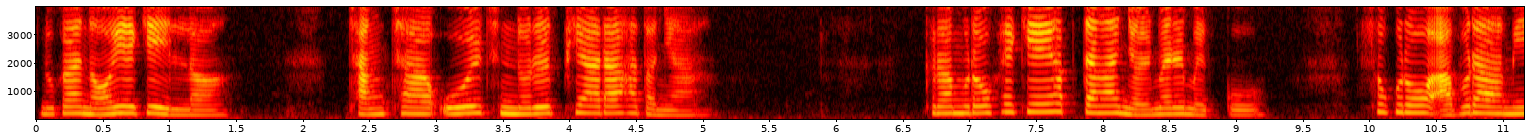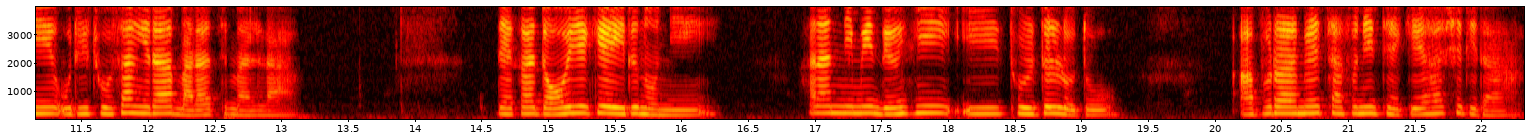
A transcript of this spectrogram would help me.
누가 너희에게 일러 장차 올 진노를 피하라 하더냐? 그러므로 회개에 합당한 열매를 맺고 속으로 아브라함이 우리 조상이라 말하지 말라. 내가 너희에게 이르노니 하나님이 능히 이 돌들로도 아브라함의 자손이 되게 하시리라.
